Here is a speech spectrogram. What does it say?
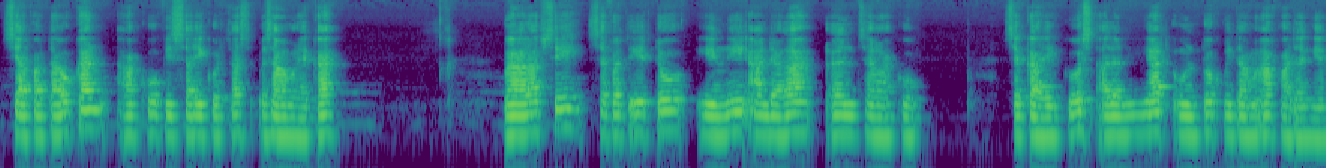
siapa tahu kan aku bisa ikut tas bersama mereka. Berharap sih seperti itu ini adalah rencanaku. Sekaligus ada niat untuk minta maaf padanya.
